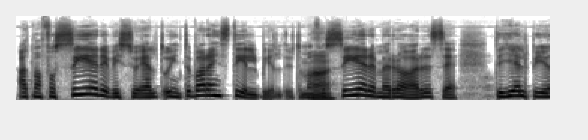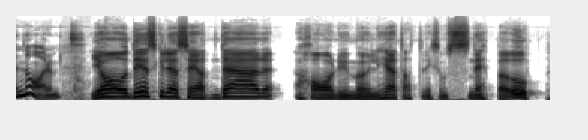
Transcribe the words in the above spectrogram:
att man får se det visuellt och inte bara en stillbild, utan man Nej. får se det med rörelse. Det hjälper ju enormt. Ja, och det skulle jag säga att där har du möjlighet att liksom snäppa upp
